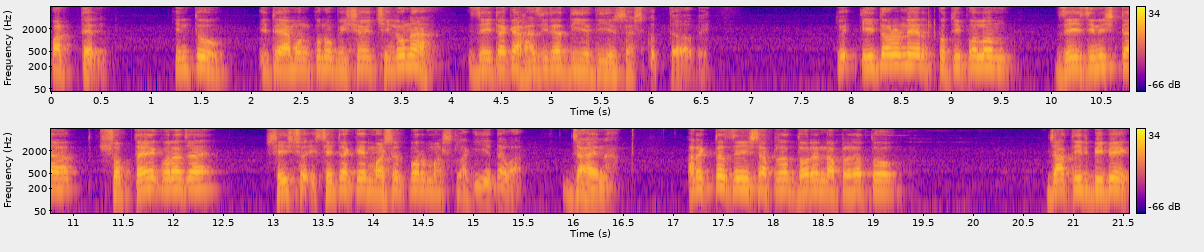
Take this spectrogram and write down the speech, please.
পারতেন। কিন্তু এটা এমন কোনো বিষয় ছিল না যে এটাকে হাজিরা দিয়ে দিয়ে শেষ করতে হবে। তো এই ধরনের প্রতিফলন যেই জিনিসটা সপ্তাহে করা যায় সেই সেটাকে মাসের পর মাস লাগিয়ে দেওয়া যায় না। আরেকটা জিনিস আপনারা ধরেন, আপনারা তো জাতির বিবেক,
